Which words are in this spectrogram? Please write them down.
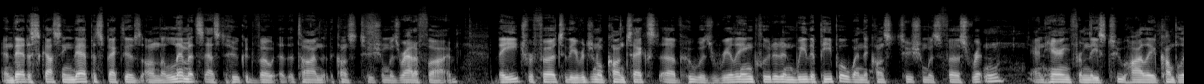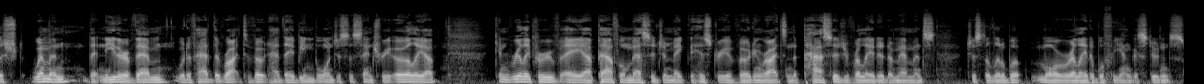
and they're discussing their perspectives on the limits as to who could vote at the time that the Constitution was ratified. They each refer to the original context of who was really included in We the People when the Constitution was first written, and hearing from these two highly accomplished women that neither of them would have had the right to vote had they been born just a century earlier can really prove a uh, powerful message and make the history of voting rights and the passage of related amendments just a little bit more relatable for younger students.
